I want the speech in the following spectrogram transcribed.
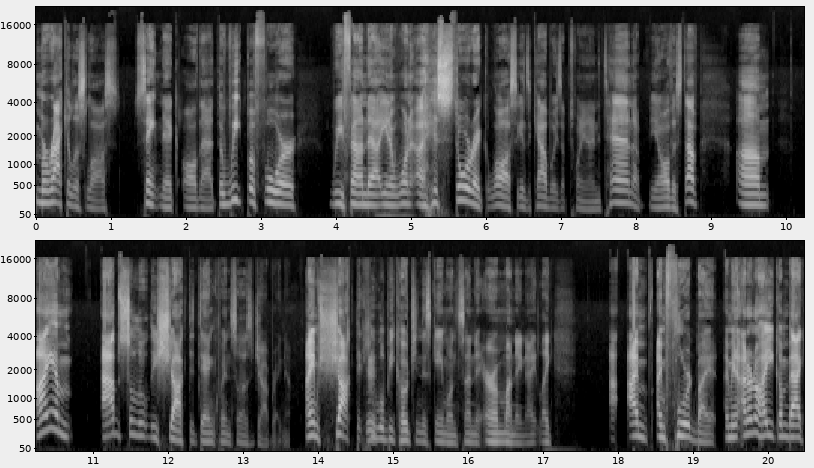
Miraculous loss. St. Nick, all that. The week before, we found out, you know, one a historic loss against the Cowboys up 29 to 10, up, you know, all this stuff. Um, I am absolutely shocked that Dan Quinn still has a job right now. I am shocked that he Mm. will be coaching this game on Sunday or on Monday night. Like I, I'm I'm floored by it. I mean, I don't know how you come back.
